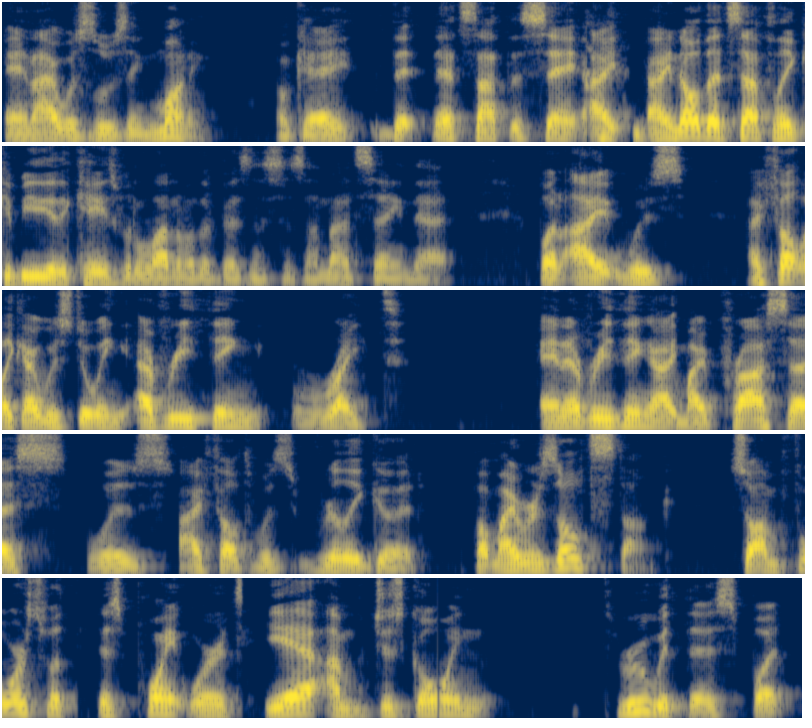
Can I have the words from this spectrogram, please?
and i was losing money Okay, that, that's not the same. I, I know that's definitely could be the case with a lot of other businesses. I'm not saying that, but I was I felt like I was doing everything right, and everything I my process was I felt was really good, but my results stunk. So I'm forced with this point where it's yeah I'm just going through with this, but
